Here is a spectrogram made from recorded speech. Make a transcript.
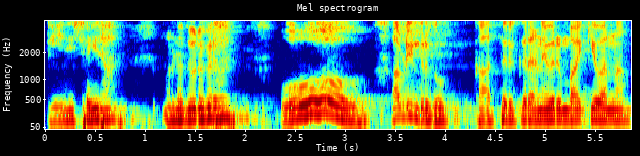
நீதி செய்கிறார் மனதுருகிறார் ஓ அப்படின்னு இருக்கும். காத்திருக்கிற அனைவரும் பாக்கியவான்னா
